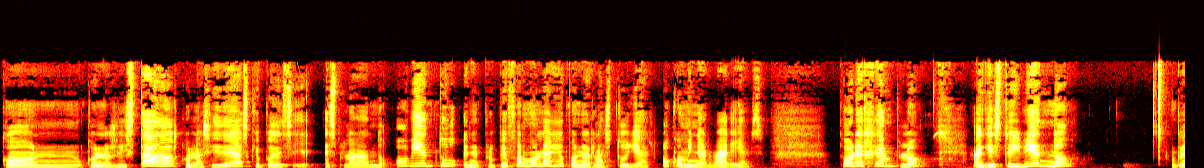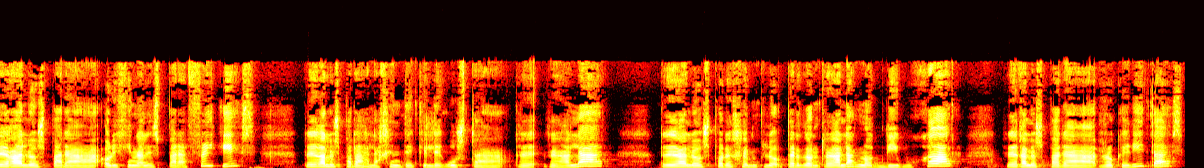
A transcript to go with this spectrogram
con, con, los listados, con las ideas que puedes ir explorando. O bien tú en el propio formulario poner las tuyas o combinar varias. Por ejemplo, aquí estoy viendo regalos para originales para frikis, regalos para la gente que le gusta regalar, regalos, por ejemplo, perdón, regalar, no, dibujar, regalos para roqueritas,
